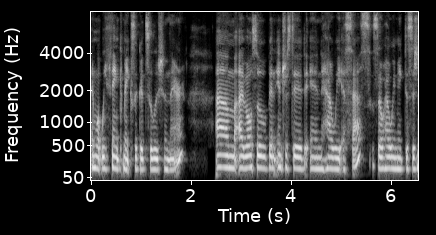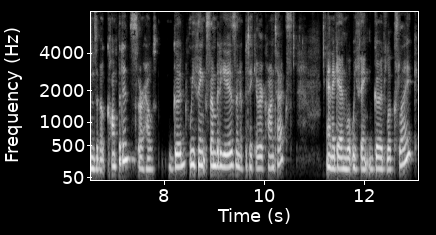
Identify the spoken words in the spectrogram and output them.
and what we think makes a good solution there. Um, I've also been interested in how we assess, so how we make decisions about competence or how good we think somebody is in a particular context. And again, what we think good looks like.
